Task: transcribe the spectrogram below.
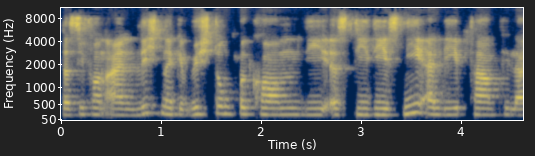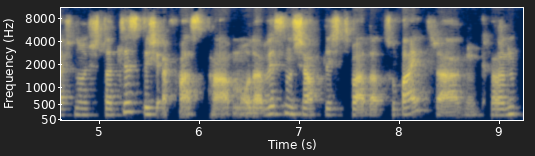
dass sie von einem Licht eine Gewichtung bekommen, die es die, die es nie erlebt haben, vielleicht nur statistisch erfasst haben oder wissenschaftlich zwar dazu beitragen können,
